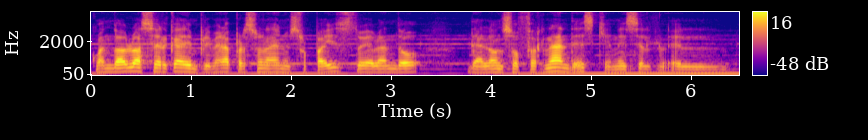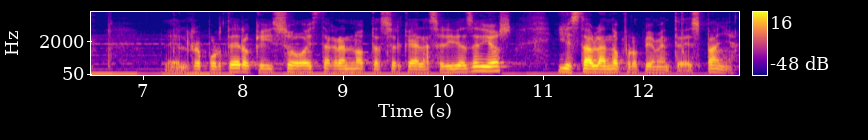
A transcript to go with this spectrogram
cuando hablo acerca de en primera persona de nuestro país, estoy hablando de Alonso Fernández, quien es el reportero que hizo esta gran nota acerca de las heridas de Dios, y está hablando propiamente de España.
